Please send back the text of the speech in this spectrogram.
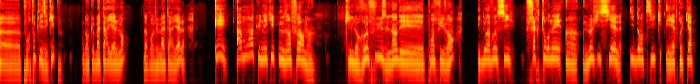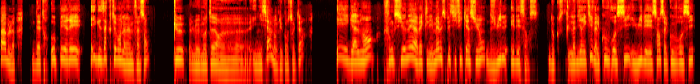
euh, pour toutes les équipes, donc matériellement, d'un point de vue matériel, et à moins qu'une équipe nous informe qu'ils refusent l'un des points suivants, ils doivent aussi faire tourner un logiciel identique et être capable d'être opéré exactement de la même façon que le moteur euh, initial, donc du constructeur, et également fonctionner avec les mêmes spécifications d'huile et d'essence. Donc la directive, elle couvre aussi huile et essence, elle couvre aussi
